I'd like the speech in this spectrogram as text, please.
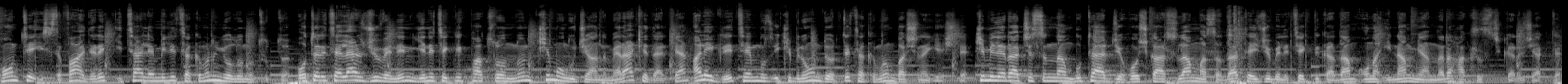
Conte istifa ederek İtalya milli takımının yolunu tuttu. Otoriteler Juve'nin yeni teknik patronunun kim olacağını merak ederken Allegri Temmuz 2014'te takımın başına geçti. Kimileri açısından bu tercih hoş karşılanmasa da tecrübeli teknik adam ona inanmayanları haksız çıkaracaktı.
